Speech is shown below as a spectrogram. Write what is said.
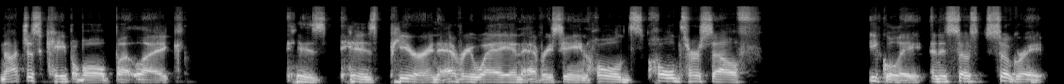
not just capable, but like his his peer in every way in every scene holds holds herself equally and is so so great.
